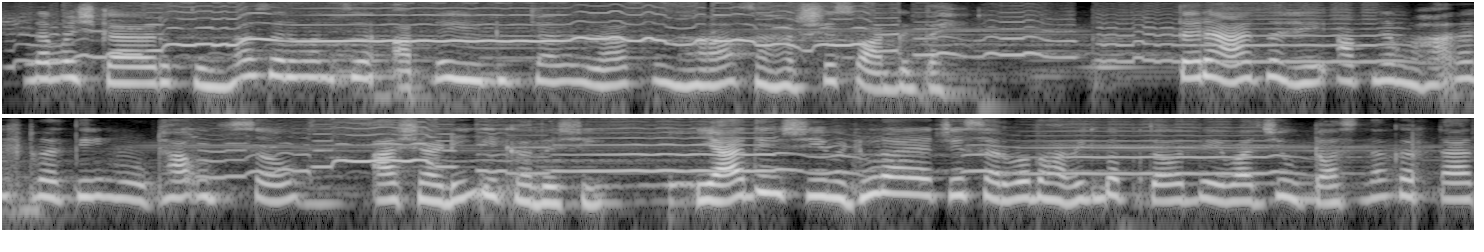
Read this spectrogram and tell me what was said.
नमस्कार तुम्हा सर्वांचं आपल्या यूट्यूब चॅनलला पुन्हा सहर्ष स्वागत आहे. तर आज आहे आपल्या महाराष्ट्रातील मोठा उत्सव आषाढी एकादशी. या दिवशी विठुरायाचे सर्व भाविक भक्त देवाची उपासना करतात.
